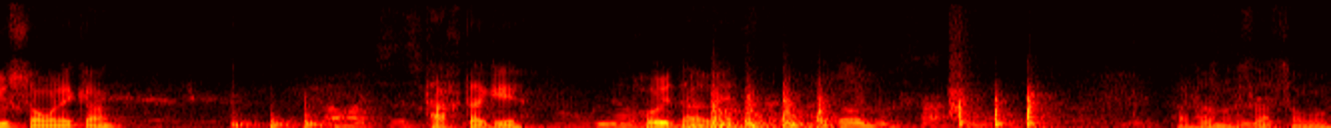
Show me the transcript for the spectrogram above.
yuz somon ekan ҳама чизиш тахтагӣ. Бо- давид. 1900 сомон. Ҳазор нӯҳсад сомон.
